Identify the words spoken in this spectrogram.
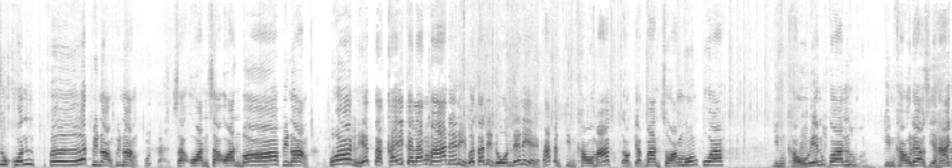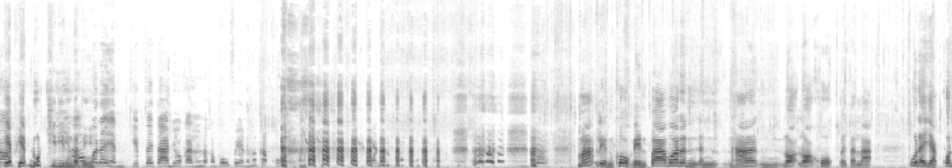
สุคนเปิดพี่น้องพี่น้องโคตรตายสะอ่อนสะอ่อนบ่พี่น้องพ่นเห็ดตะไคร้กำลังมาเด้นี่บ่ทันได้โดนเด้นี่พากันกินข้าวมาออกจากบ้านสองโมงกว่ากินข้าวเว้นก่อนกินข้าวแล้วสิหาเก็บเห็ดดุดขี้ดินบัดนี้ก็ได้เห็นเก็บใส่ตาเดียวกันแล้วก็พุ่งเฟียดให้มันขับโคตรคนมาเล่นโคกเล่นปลาว่าดันอันหาเลาะเลาะโคกไปตละ ผู้ใดอยากกลน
